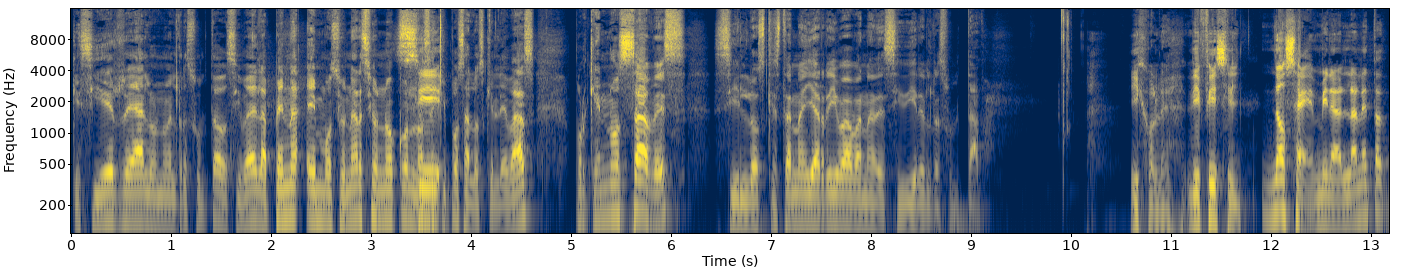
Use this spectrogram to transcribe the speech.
que si es real o no el resultado, si vale la pena emocionarse o no con los equipos a los que le vas, porque no sabes si los que están ahí arriba van a decidir el resultado. Híjole, difícil. No sé, mira, la neta,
